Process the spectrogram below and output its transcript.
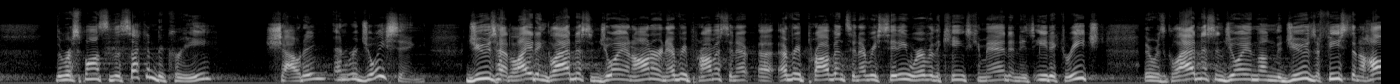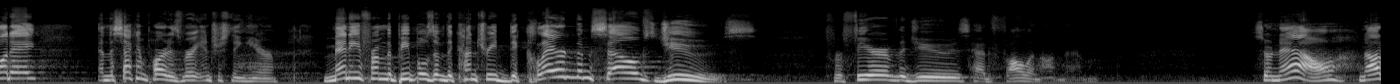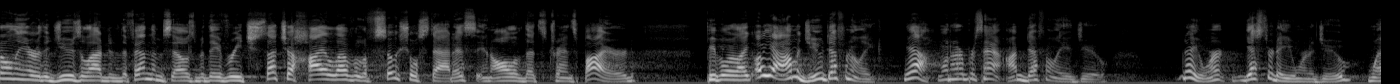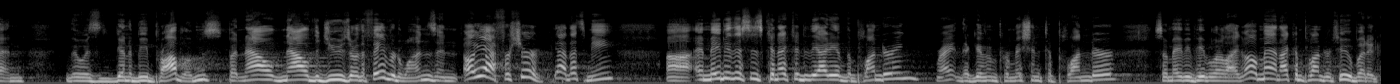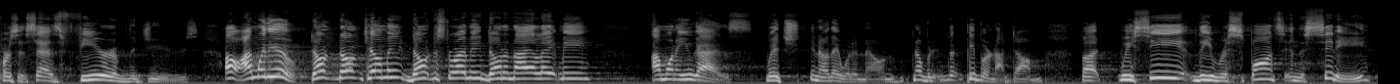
The response to the second decree, shouting and rejoicing. Jews had light and gladness and joy and honor in every promise in uh, every province and every city wherever the king's command and his edict reached. There was gladness and joy among the Jews, a feast and a holiday. And the second part is very interesting here. Many from the peoples of the country declared themselves Jews, for fear of the Jews had fallen on them. So now, not only are the Jews allowed to defend themselves, but they've reached such a high level of social status in all of that's transpired. People are like, oh, yeah, I'm a Jew, definitely. Yeah, 100%. I'm definitely a Jew. No, you weren't. Yesterday, you weren't a Jew when there was going to be problems, but now, now the Jews are the favored ones, and oh, yeah, for sure. Yeah, that's me. Uh, and maybe this is connected to the idea of the plundering, right? They're given permission to plunder. So maybe people are like, oh man, I can plunder too. But of course it says fear of the Jews. Oh, I'm with you. Don't, don't kill me. Don't destroy me. Don't annihilate me. I'm one of you guys, which, you know, they would have known. Nobody, people are not dumb. But we see the response in the city.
